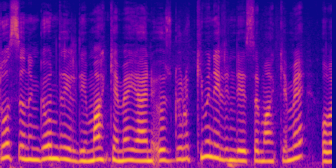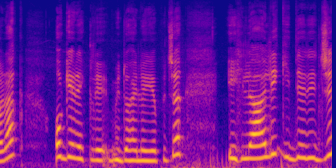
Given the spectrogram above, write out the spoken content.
dosyanın gönderildiği mahkeme yani özgürlük kimin elindeyse mahkeme olarak o gerekli müdahale yapacak. İhlali giderici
